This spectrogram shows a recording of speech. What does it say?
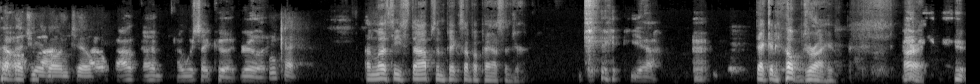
I No, thought you were I'm not. going to. I, I, I wish I could, really. Okay. Unless he stops and picks up a passenger yeah. that could help drive. All right.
